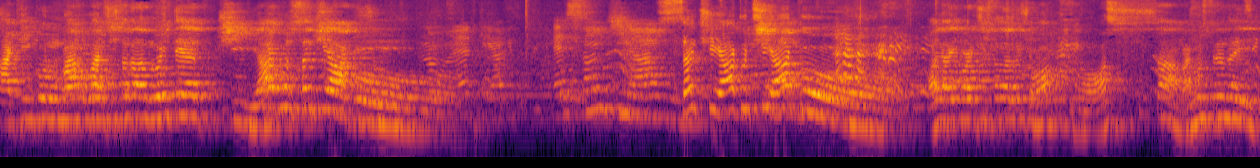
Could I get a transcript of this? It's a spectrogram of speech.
Aqui em Corumbá. O artista da noite é Tiago Santiago. Não é Tiago, é Santiago. Santiago Tiago. Olha aí o artista da noite, ó. Nossa, vai mostrando aí.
